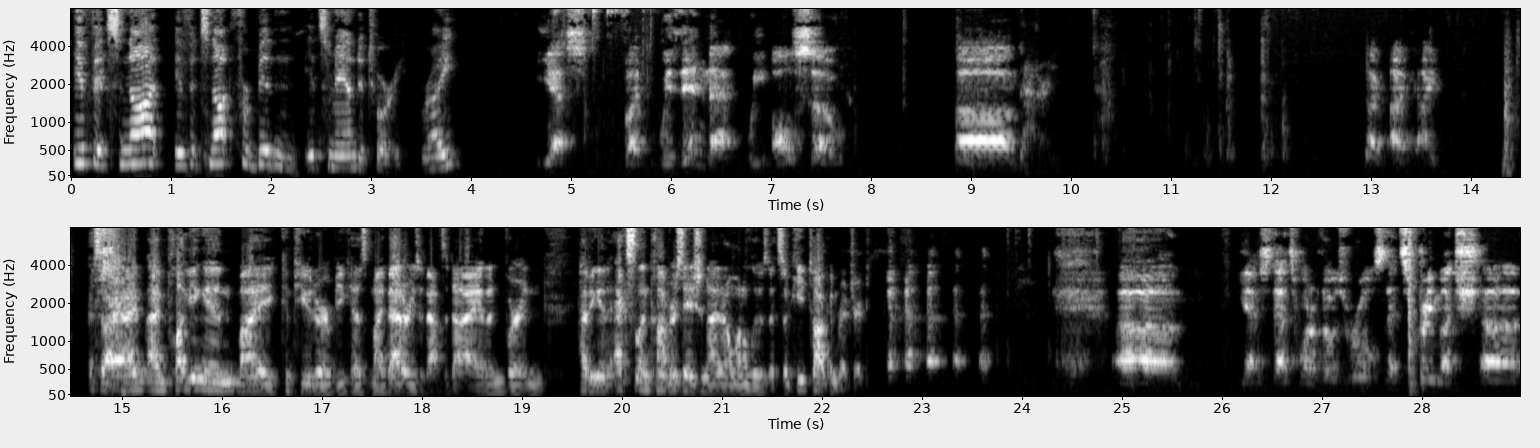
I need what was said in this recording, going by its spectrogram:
if it's not if it's not forbidden, it's mandatory, right? Yes, but within that, we also. Um, I, I, I Sorry, I'm, I'm plugging in my computer because my battery's about to die, and we're in, having an excellent conversation. I don't want to lose it, so keep talking, Richard. Um, yes, that's one of those rules that's pretty much uh,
